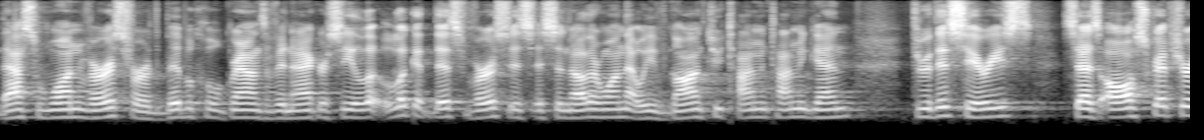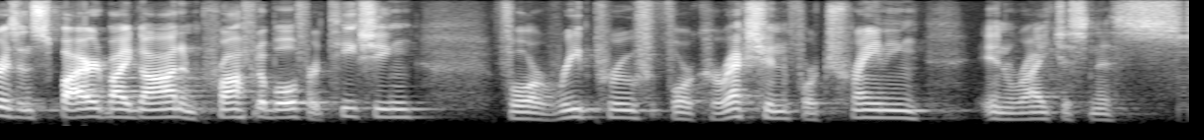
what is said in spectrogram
That's one verse for the biblical grounds of inerrancy. Look, at this verse. It's, another one that we've gone to time and time again through this series. It says, All scripture is inspired by God and profitable for teaching, for reproof, for correction, for training in righteousness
